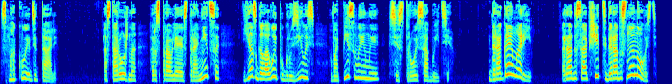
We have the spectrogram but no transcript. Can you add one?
смакуя детали. Осторожно расправляя страницы, я с головой погрузилась в описываемые сестрой события. «Дорогая Мари, рада сообщить тебе радостную новость.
